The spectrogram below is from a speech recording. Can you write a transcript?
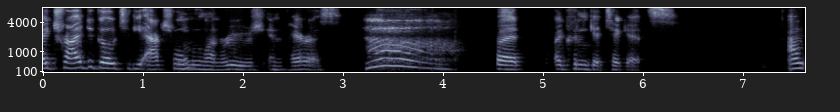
I tried to go to the actual Moulin Rouge in Paris, but I couldn't get tickets. I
